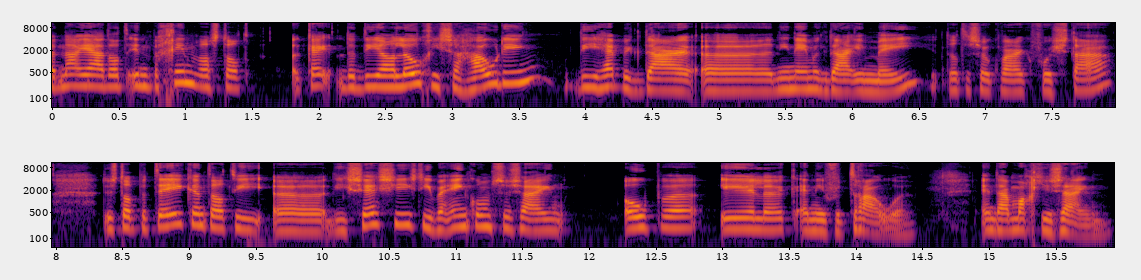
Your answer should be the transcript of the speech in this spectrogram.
nou ja, dat in het begin was dat. Kijk, de dialogische houding, die heb ik daar, uh, die neem ik daarin mee. Dat is ook waar ik voor sta. Dus dat betekent dat die, die sessies, die bijeenkomsten zijn open, eerlijk en in vertrouwen. En daar mag je zijn.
